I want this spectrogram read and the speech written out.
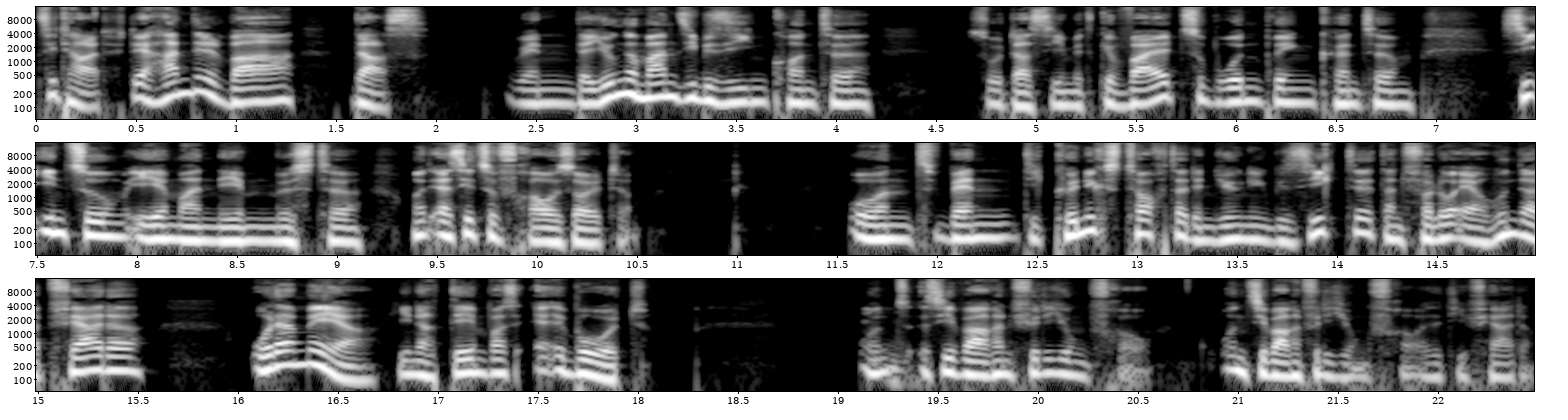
Zitat. Der Handel war das. Wenn der junge Mann sie besiegen konnte, so dass sie mit Gewalt zu Boden bringen könnte, sie ihn zum Ehemann nehmen müsste und er sie zur Frau sollte. Und wenn die Königstochter den Jüngling besiegte, dann verlor er hundert Pferde oder mehr, je nachdem, was er erbot. Und mhm. sie waren für die Jungfrau. Und sie waren für die Jungfrau, also die Pferde.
